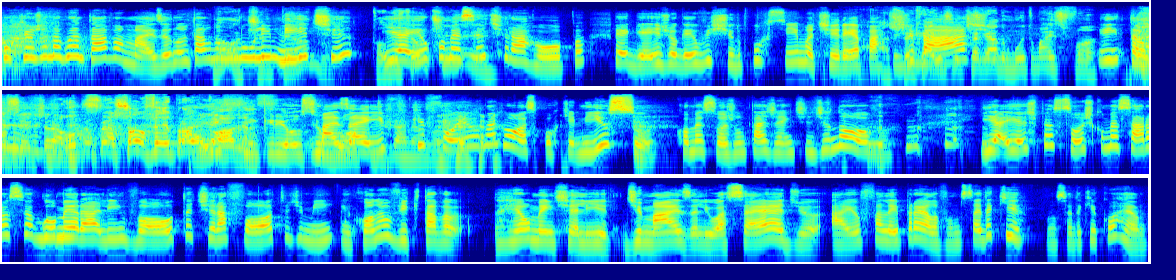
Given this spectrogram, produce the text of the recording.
porque eu já não aguentava mais, eu não estava no te limite. entendo. Todo E aí eu comecei a tirar a roupa, peguei e joguei o vestido por cima, tirei a parte Achei de que aí você baixo. tinha ganhado muito mais fã. Então. Você tira a roupa e o pessoal veio pra Aí autógrafo. sim criou-se um Mas bloco aí que foi o negócio, porque nisso começou a juntar gente de novo. E aí as pessoas começaram a se aglomerar ali em volta, tirar foto de mim. E quando eu vi que estava realmente ali demais ali o assédio, aí eu falei para ela, vamos sair daqui, vamos sair daqui correndo.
